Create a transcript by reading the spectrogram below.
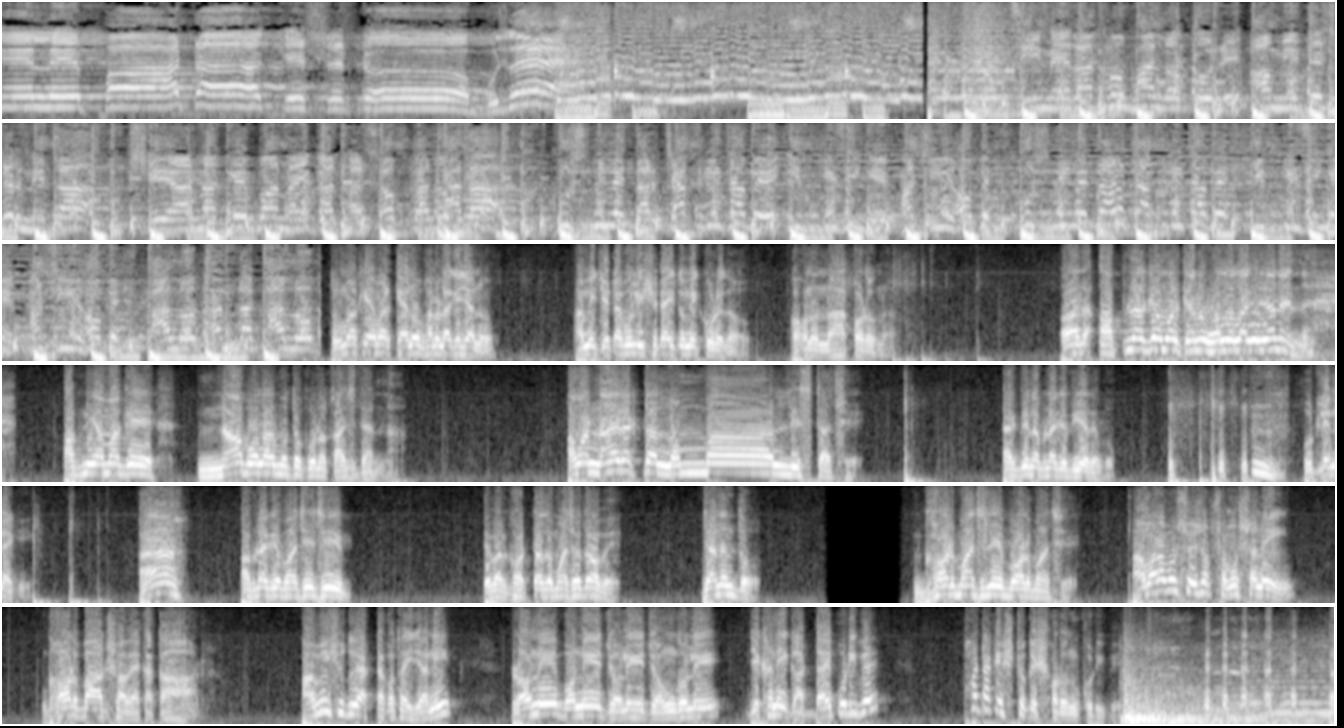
এলে ফাটা কেষ্ট, বুঝলে? চিনে রাখো ভালো করে, আমি দেশের নেতা। সে আনাকে বানাই গাধা, সব কালো গাধা। তার চাকরি যাবে এ ফাঁসি হবে। তার চাকরি যাবে এ ফাঁসি হবে। কালো ধান্দা, কালো তোমাকে আমার কেন ভালো লাগে জানো? আমি যেটা বলি সেটাই তুমি করে দাও। কখনো না করো না। আর আপনাকে আমার কেন ভালো লাগে জানেন? আপনি আমাকে না বলার মতো কোনো কাজ দেন না। আমার নায়ের একটা লম্বা লিস্ট আছে। একদিন আপনাকে দিয়ে দেব। উঠলে নাকি? হ্যাঁ আপনাকে বাঁচিয়েছি। এবার ঘরটা তো বাঁচাতে হবে। জানেন তো ঘর বাঁচলে বড় বাঁচে। আমার অবশ্য এসব সমস্যা নেই। ঘর বার সব একাকার। আমি শুধু একটা কথাই জানি রনে বনে জলে জঙ্গলে যেখানে গাড্ডায় পড়িবে ফাটাকেষ্টকে স্মরণ করিবে।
